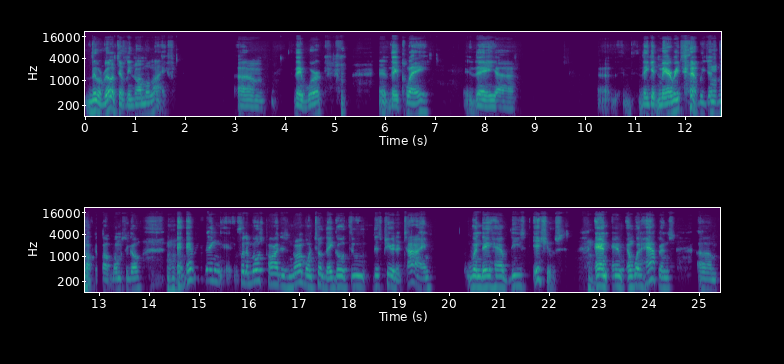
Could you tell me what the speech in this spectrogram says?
live a relatively normal life. Um, they work, they play, they uh, uh, they get married. we just mm-hmm. talked about moments ago. Mm-hmm. Everything, for the most part, is normal until they go through this period of time when they have these issues. Mm-hmm. And, and and what happens? Um,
